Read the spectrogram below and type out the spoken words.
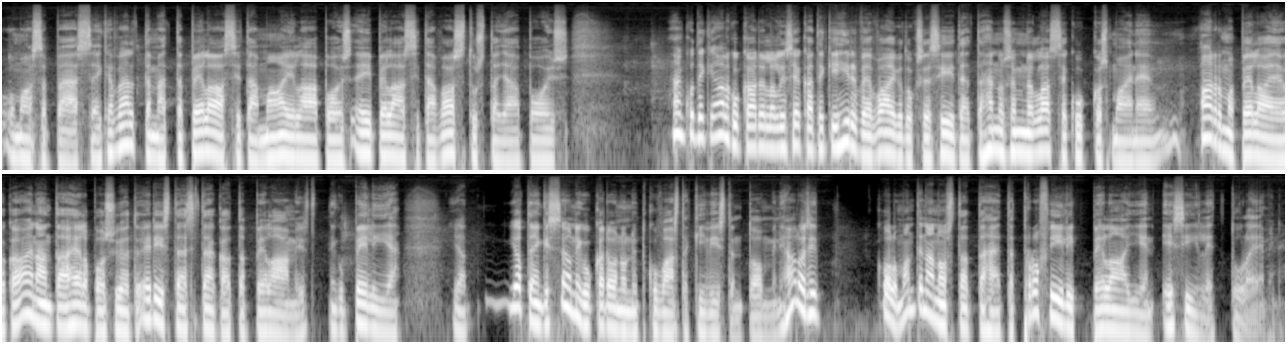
omassa päässä, eikä välttämättä pelaa sitä mailaa pois, ei pelaa sitä vastustajaa pois. Hän kuitenkin alkukaudella oli se, joka teki hirveän vaikutuksen siitä, että hän on semmoinen Lasse Kukkosmainen varma pelaaja, joka aina antaa helpon syöty, edistää sitä kautta pelaamista, niin kuin peliä. Ja jotenkin se on niin kuin kadonnut nyt kuvasta Kivistön Tommi. Niin haluaisin kolmantena nostaa tähän, että profiilipelaajien esille tuleminen.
